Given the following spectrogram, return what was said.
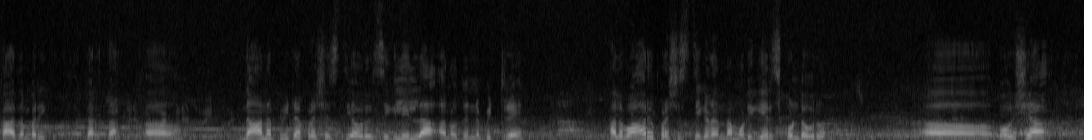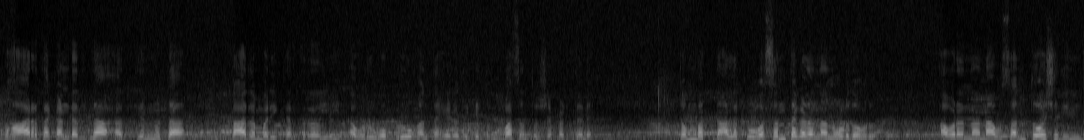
ಕಾದಂಬರಿ ಕರ್ತ. ಜ್ಞಾನಪೀಠ ಪ್ರಶಸ್ತಿ ಅವ್ರಿಗೆ ಸಿಗಲಿಲ್ಲ ಅನ್ನೋದನ್ನು ಬಿಟ್ಟರೆ ಹಲವಾರು ಪ್ರಶಸ್ತಿಗಳನ್ನು ಮುಡಿಗೇರಿಸಿಕೊಂಡವರು. ಬಹುಶಃ ಭಾರತ ಕಂಡಂಥ ಅತ್ಯುನ್ನತ ಕಾದಂಬರಿಕರ್ತರಲ್ಲಿ ಅವರು ಒಬ್ಬರು ಅಂತ ಹೇಳೋದಕ್ಕೆ ತುಂಬ ಸಂತೋಷ ಪಡ್ತೇನೆ. ತೊಂಬತ್ನಾಲ್ಕು ವಸಂತಗಳನ್ನು ನೋಡಿದವರು. ಅವರನ್ನು ನಾವು ಸಂತೋಷದಿಂದ,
